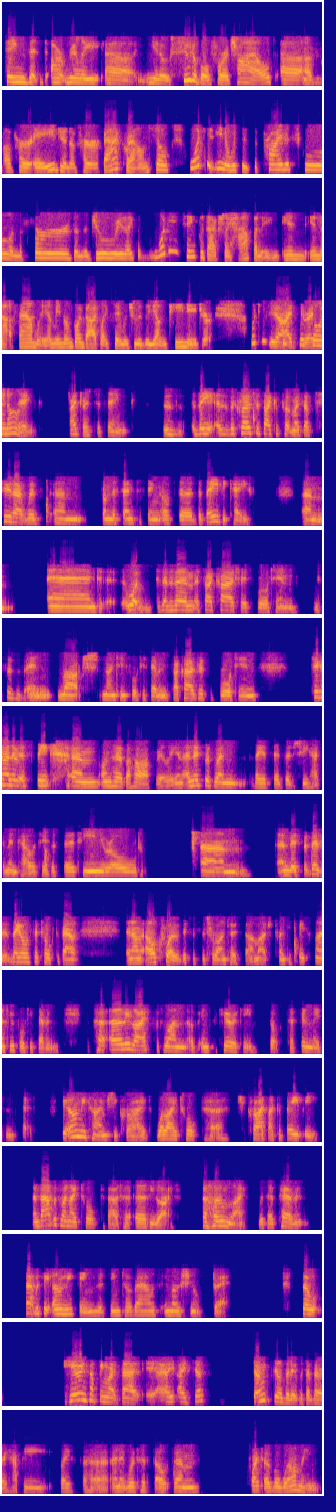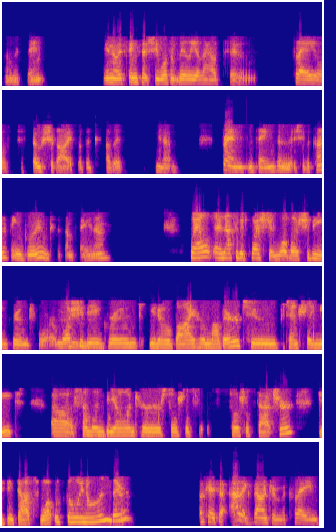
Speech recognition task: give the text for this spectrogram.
things that aren't really, uh, you know, suitable for a child uh, mm-hmm. of, of her age and of her background. So, what did, you know, with the, the private school and the furs and the jewelry, like, what do you think was actually happening in in that family? I mean, I'm going back, like, say, when she was a young teenager. What do you think yeah, was, was going on? Think. I dread to think. The the closest I could put myself to that was um, from the sentencing of the the baby case. Um, and what um, a psychiatrist brought in. This was in March 1947. Psychiatrist was brought in to kind of speak um, on her behalf, really. And, and, this was when they had said that she had the mentality of a 13 year old. Um, and this, but they also talked about, and I'll, I'll, quote, this was the Toronto Star, March 26, 1947. Her early life was one of insecurity, Dr. Finlayson said. The only time she cried while I talked to her, she cried like a baby. And that was when I talked about her early life, her home life with her parents. That was the only thing that seemed to arouse emotional stress. So hearing something like that, I, I just don't feel that it was a very happy place for her, and it would have felt um, quite overwhelming, I would think. You know, it seems that she wasn't really allowed to play or to socialize with other you know, friends and things, and that she was kind of being groomed for something, you know? Well, and that's a good question. What was she being groomed for? Was she hmm. being groomed, you know, by her mother to potentially meet uh, someone beyond her social social stature? Do you think that's what was going on there? Okay, so Alexandra McLean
